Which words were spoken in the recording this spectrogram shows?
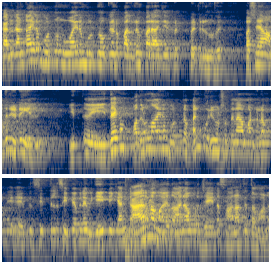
കാരണം രണ്ടായിരം വോട്ടിനും മൂവായിരം വോട്ടിനും ഒക്കെയാണ് പലരും പരാജയപ്പെട്ടിരുന്നത്. പക്ഷേ അതിനിടയിൽ ഇദ്ദേഹം പതിനൊന്നായിരം വോട്ടിന്റെ വൻ ഭൂരിപക്ഷത്തിന് ആ മണ്ഡലം സി പി എമ്മിനെ വിജയിപ്പിക്കാൻ കാരണമായത് ആനാവൂർ ജയന്റെ സ്ഥാനാർത്ഥിത്വമാണ്.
